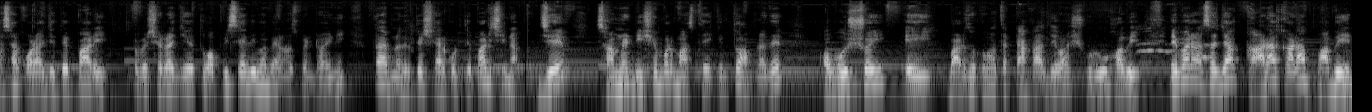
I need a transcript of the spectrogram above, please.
আশা করা যেতে পারে। তবে সেটা যেহেতু অফিসিয়ালিভাবে অ্যানাউন্সমেন্ট হয়নি, তাই আপনাদেরকে শেয়ার করতে পারছি না। যে সামনে ডিসেম্বর মাস থেকে কিন্তু আপনাদের অবশ্যই এই বার্ধক্য ভাতার টাকা দেওয়া শুরু হবে। এবার আসা যাক কারা কারা পাবেন।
